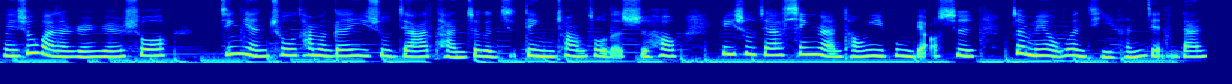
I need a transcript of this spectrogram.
美术馆的人员说，今年初他们跟艺术家谈这个指定创作的时候，艺术家欣然同意，并表示这没有问题，很简单。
